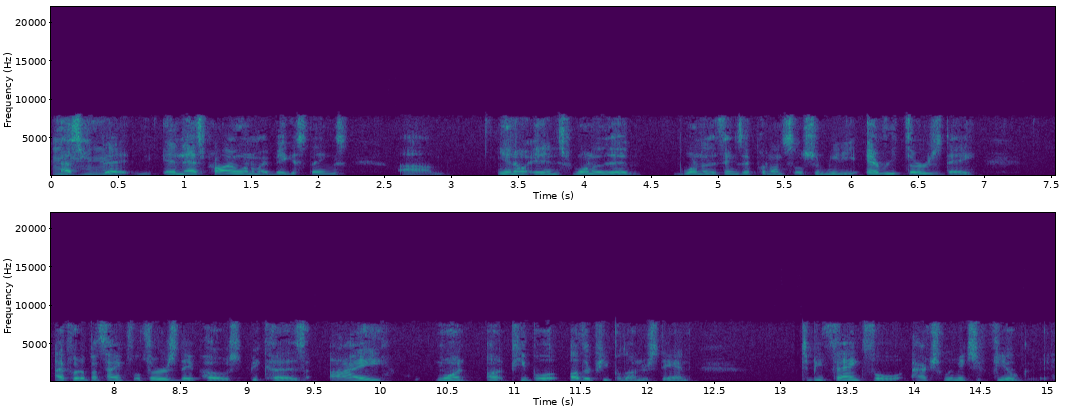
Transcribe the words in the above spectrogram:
That's Mhm. that, and that's probably one of my biggest things. Um, you know, and it's one of the one of the things I put on social media every Thursday. I put up a thankful Thursday post because I want uh, people, other people, to understand to be thankful actually makes you feel good.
